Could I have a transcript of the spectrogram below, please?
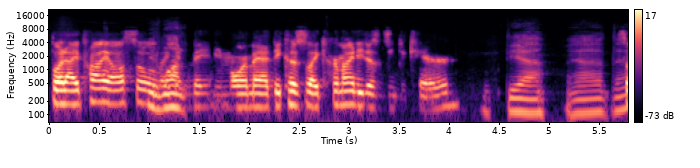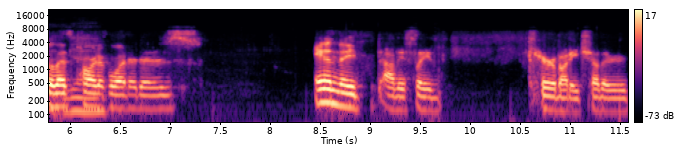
But I probably also You'd like want- it made me more mad because like Hermione doesn't seem to care. Yeah. Yeah. So that's yeah. part of what it is. And they obviously care about each other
